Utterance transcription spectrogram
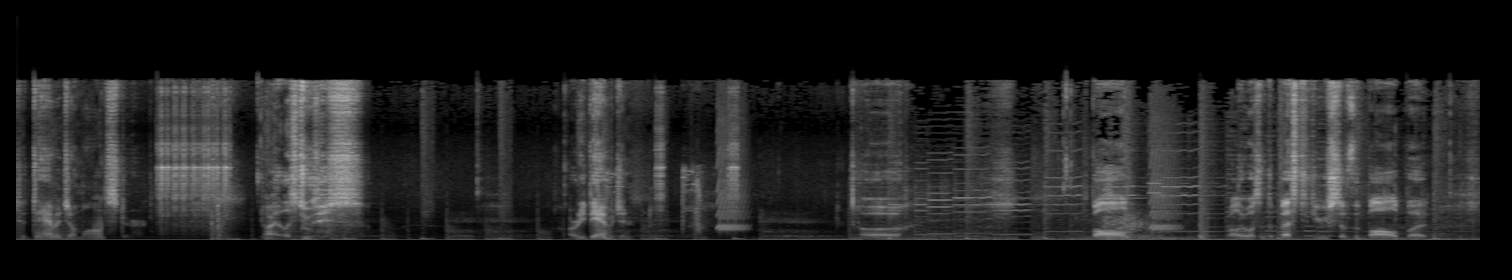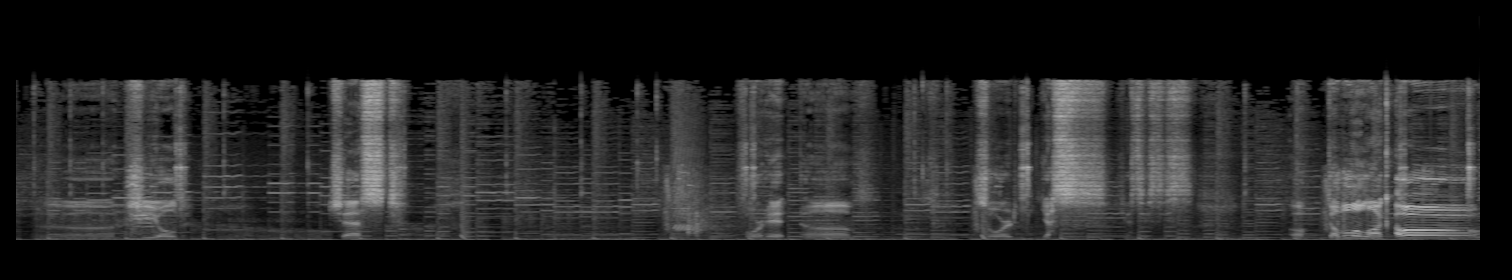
to damage a monster. Alright, let's do this. Already damaging. Uh, ball. Probably wasn't the best use of the ball, but shield, chest, four hit, um, sword. Yes, yes, yes, yes. Oh, double unlock. Oh.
